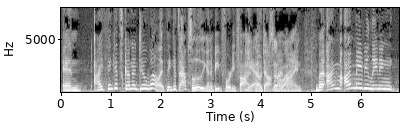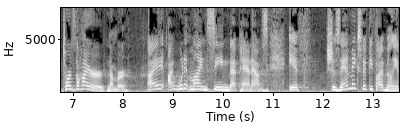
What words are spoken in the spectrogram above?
And I think it's going to do well. I think it's absolutely going to beat 45, Yeah, no doubt so in my mind. But I'm, I'm maybe leaning towards the higher number. I, I wouldn't mind seeing that pan out. If Shazam makes $55 million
